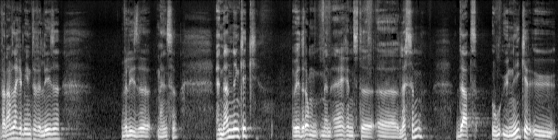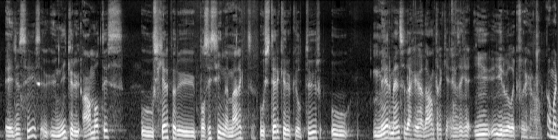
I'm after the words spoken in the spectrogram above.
Vanaf dat je begint te verliezen, verlies je mensen. En dan denk ik, wederom mijn eigenste uh, lessen, dat hoe unieker uw agency is, hoe unieker uw aanbod is, hoe scherper uw positie in de markt, hoe sterker uw cultuur, hoe meer mensen dat je gaat aantrekken en zeggen, hier, hier wil ik voor gaan. Oh, maar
